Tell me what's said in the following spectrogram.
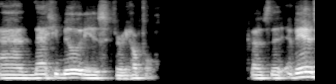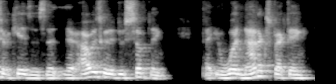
And that humility is very helpful. Because the advantage of kids is that they're always going to do something that you're one not expecting,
